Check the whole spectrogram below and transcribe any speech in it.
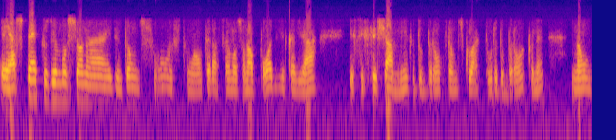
É, aspectos emocionais, então um susto, uma alteração emocional pode desencadear esse fechamento do bronco, da musculatura do bronco, né? Não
